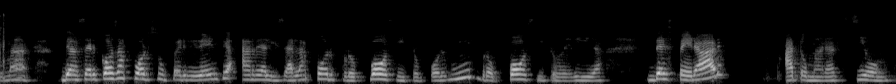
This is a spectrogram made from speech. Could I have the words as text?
demás. De hacer cosas por supervivencia a realizarlas por propósito, por mi propósito de vida. De esperar a tomar acción,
